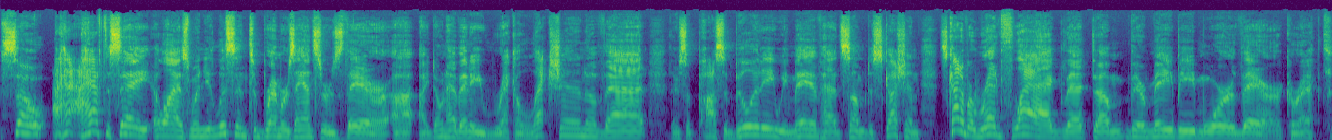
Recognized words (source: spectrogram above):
So I, ha- I, have to say, Elias, when you listen to Bremer's answers there, uh, I don't have any recollection of that. There's a possibility we may have had some discussion. It's kind of a red flag that um, there may be more there, correct?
